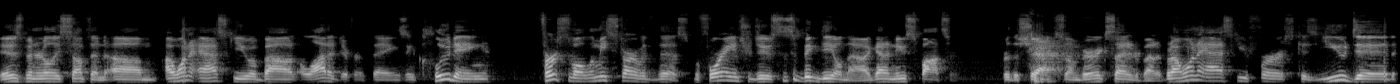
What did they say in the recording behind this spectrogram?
it has been really something. Um, I want to ask you about a lot of different things, including, first of all, let me start with this. Before I introduce, this is a big deal now. I got a new sponsor for the show, okay. so I'm very excited about it. But I want to ask you first because you did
